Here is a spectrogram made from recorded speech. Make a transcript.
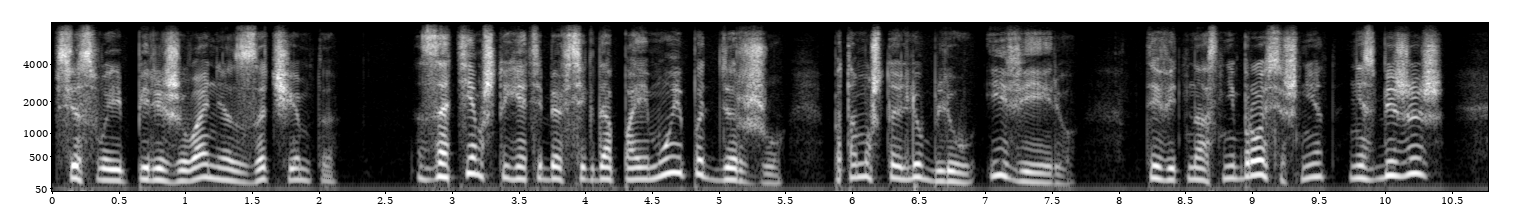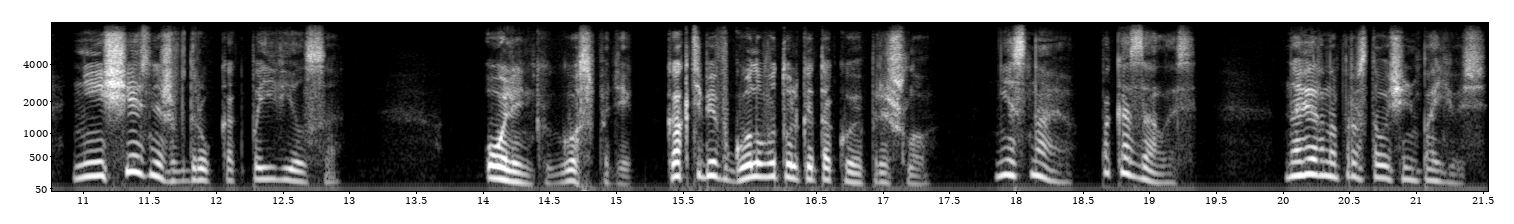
все свои переживания зачем-то. За тем, что я тебя всегда пойму и поддержу, потому что люблю и верю. Ты ведь нас не бросишь, нет? Не сбежишь? Не исчезнешь вдруг, как появился? Оленька, господи, как тебе в голову только такое пришло? Не знаю, показалось. Наверное, просто очень боюсь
